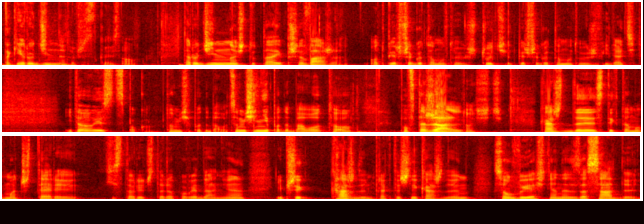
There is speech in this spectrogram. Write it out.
Takie rodzinne to wszystko jest. O. Ta rodzinność tutaj przeważa. Od pierwszego tomu to już czuć, od pierwszego tomu to już widać. I to jest spoko. To mi się podobało. Co mi się nie podobało, to powtarzalność. Każdy z tych tomów ma cztery historie, cztery opowiadania i przy każdym, praktycznie każdym są wyjaśniane zasady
